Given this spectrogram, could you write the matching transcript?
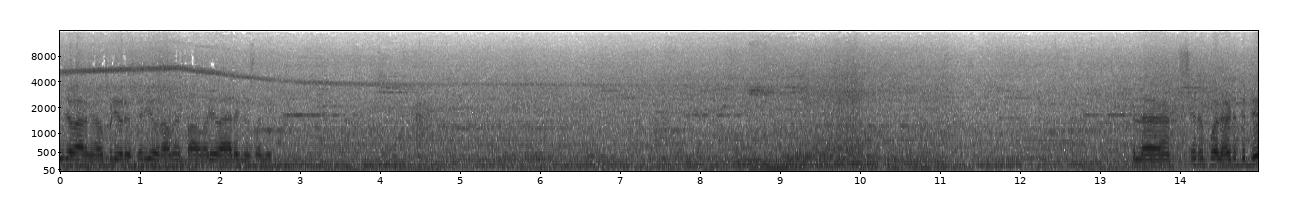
இங்கே பாருங்க அப்படி ஒரு பெரிய ஒரு அமைப்பாக வடிவாக இருக்குன்னு சொல்லி. சில செருப்புகள் எடுத்துட்டு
